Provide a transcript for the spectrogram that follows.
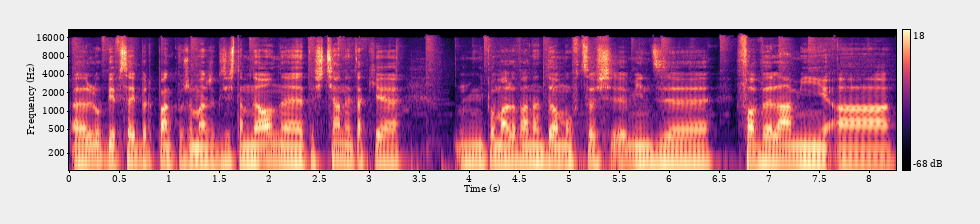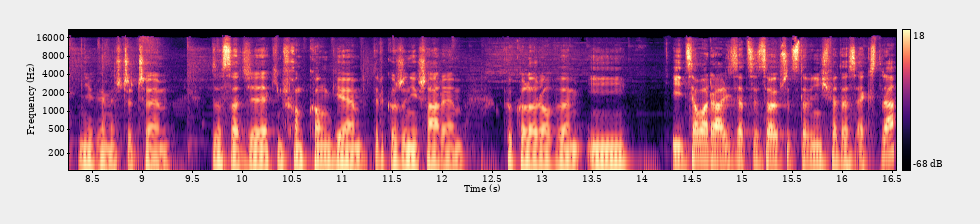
e, lubię w cyberpunku, że masz gdzieś tam neony, te ściany takie mm, pomalowane domów, coś między fawelami, a nie wiem jeszcze czym. W zasadzie jakimś Hongkongiem, tylko że nie szarym, tylko kolorowym i, i cała realizacja, całe przedstawienie świata jest ekstra.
